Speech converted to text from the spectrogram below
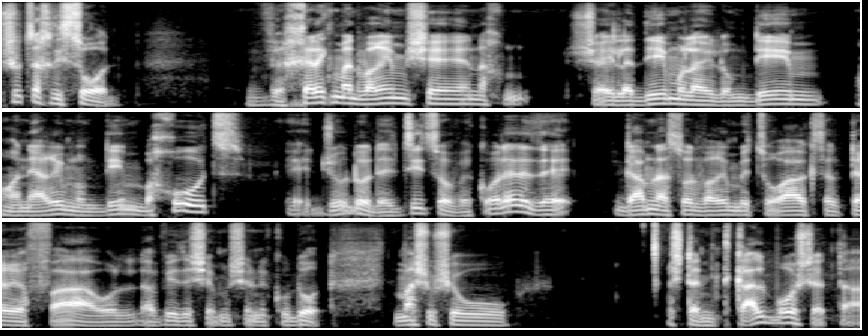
פשוט צריך לשרוד. וחלק מהדברים שאנחנו, שהילדים אולי לומדים, או הנערים לומדים בחוץ, אה, ג'ודו, דג'יצו וכל אלה, זה גם לעשות דברים בצורה קצת יותר יפה, או להביא איזה שם של נקודות. משהו שהוא, שאתה נתקל בו, שאתה...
